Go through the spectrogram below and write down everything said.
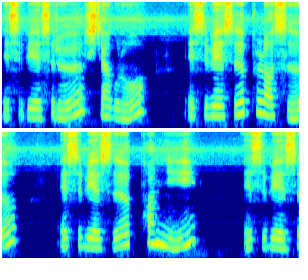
SBS를 시작으로 SBS 플러스, SBS 펀니, SBS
